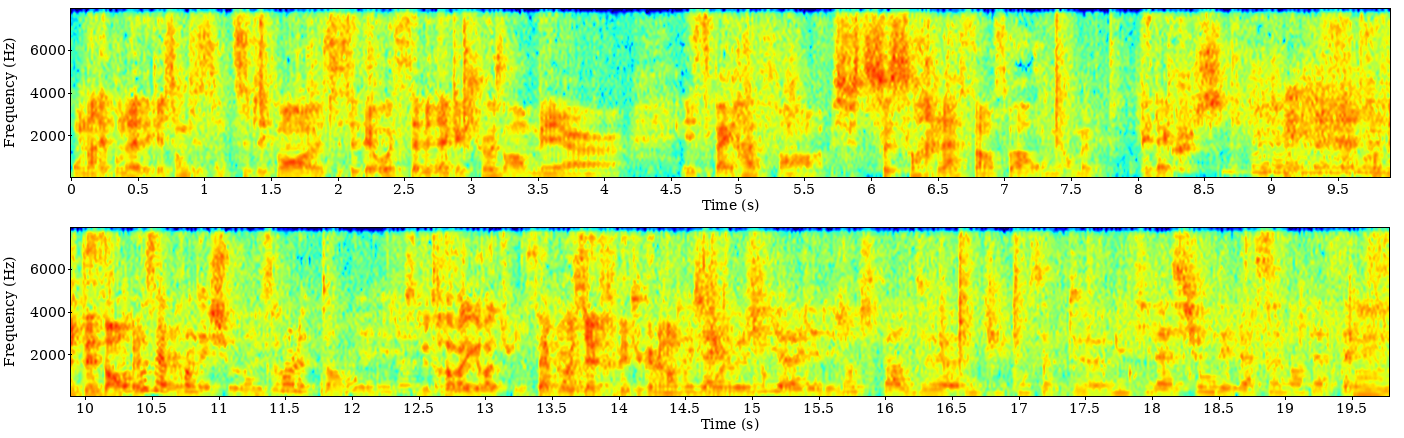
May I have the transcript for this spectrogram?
on a répondu à des questions qui sont typiquement euh, si c'est hétéro, si ça veut dire quelque chose, hein, mais euh, et c'est pas grave. Enfin, ce soir-là, c'est un soir où on est en mode pédagogie. Profitez-en. On parce vous apprend que des choses, on prend le temps. Il c'est du travail gratuit. Ça peut aussi être vécu comme une injonction. Pédagogie, euh, il y a des gens qui parlent de, euh, du concept de mutilation des personnes intersexes. Mm.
